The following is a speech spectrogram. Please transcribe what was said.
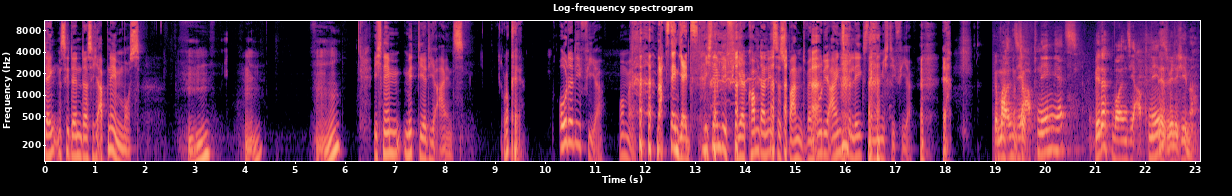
Denken Sie denn, dass ich abnehmen muss? Ich nehme mit dir die Eins. Okay. Oder die Vier. Moment. Was denn jetzt? Ich nehme die Vier. Komm, dann ist es spannend. Wenn du die Eins belegst, dann nehme ich die Vier. Ja. Wollen Sie abnehmen jetzt? Bitte? Wollen Sie abnehmen? Das will ich immer.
